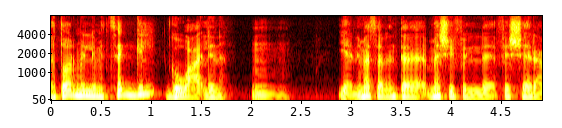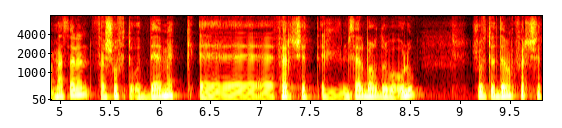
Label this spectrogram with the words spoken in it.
إطار من اللي متسجل جوه عقلنا. مم. يعني مثلا أنت ماشي في في الشارع مثلا فشفت قدامك آه، فرشة المثال برضو اللي بقوله شفت قدامك فرشة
